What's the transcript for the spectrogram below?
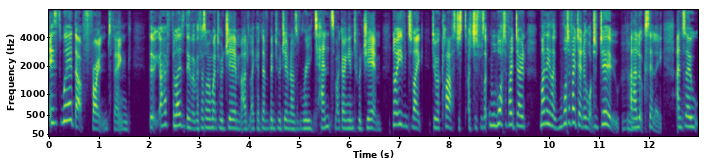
It's weird that frightened thing. That I have loads of things. Like the first time I went to a gym, I'd like I'd never been to a gym. and I was really tense about going into a gym. Not even to like do a class. Just I just was like, well, what if I don't? My thing is like, what if I don't know what to do and I look silly? And so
